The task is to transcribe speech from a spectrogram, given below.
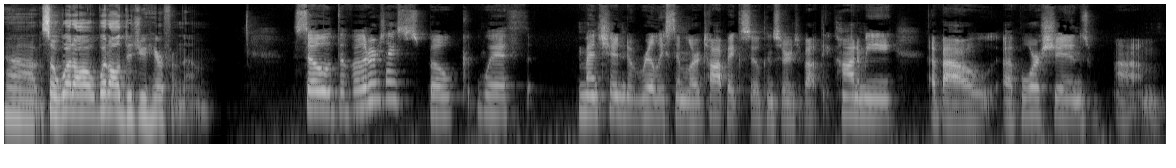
Uh, so what all what all did you hear from them? So the voters I spoke with mentioned really similar topics. So concerns about the economy, about abortions, um,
